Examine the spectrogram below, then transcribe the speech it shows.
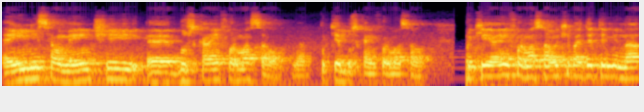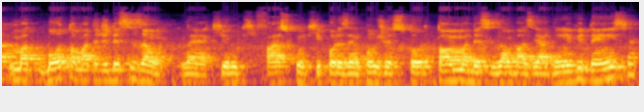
é inicialmente é, buscar informação. Né? Por que buscar informação? Porque a informação é que vai determinar uma boa tomada de decisão, né? Aquilo que faz com que, por exemplo, um gestor tome uma decisão baseada em evidência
